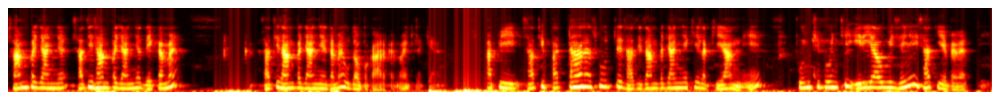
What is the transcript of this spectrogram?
සම්පජඤ්ඤ සති සම්පජඤ්ඤ දෙකම සති සම්පජඤ්ඤය තමයි උදව්පකාර කරනවා කියලා කියන්නේ. අපි සතිපට්ඨාන සූත්‍රයේ සති සම්පජඤ්ඤ කියලා කියන්නේ පුංචි පුංචි ඉරියව් විශේෂයි සතිය පැවැත්වීම.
